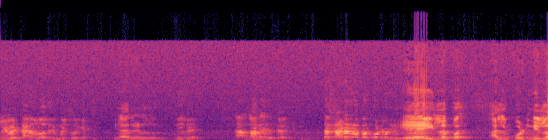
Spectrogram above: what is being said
ಪ್ರೈವೇಟ್ ಕಾರಲ್ಲಿ ಹೋದ್ರಿ ಮೈಸೂರಿಗೆ. ಯಾರು ಹೇಳಿದ್ರು? ನೀವೇ. ನಾವ್- ಏ ಇಲ್ಲಪ್ಪ ಅಲ್ಲಿ ಕೊಡ್ನಿಲ್ಲ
